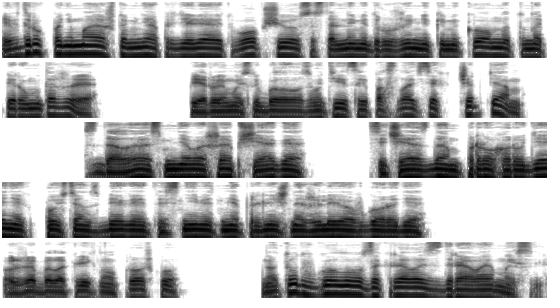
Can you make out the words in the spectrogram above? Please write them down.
и вдруг понимаю, что меня определяют в общую с остальными дружинниками комнату на первом этаже. Первой мыслью было возмутиться и послать всех к чертям. «Сдалась мне ваша общага. Сейчас дам Прохору денег, пусть он сбегает и снимет мне приличное жилье в городе». Уже было кликнул Прошку, но тут в голову закралась здравая мысль.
